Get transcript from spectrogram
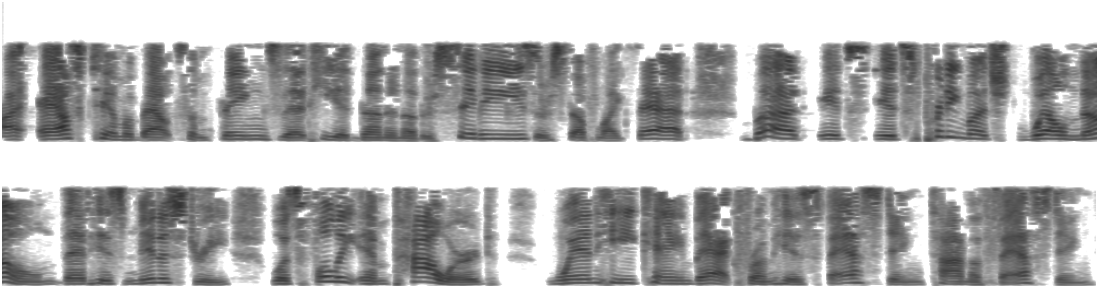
I asked him about some things that he had done in other cities or stuff like that, but it's, it's pretty much well known that his ministry was fully empowered when he came back from his fasting, time of fasting,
